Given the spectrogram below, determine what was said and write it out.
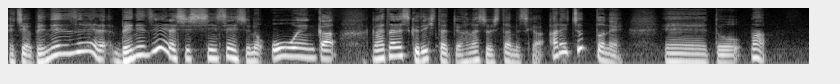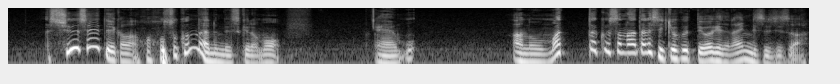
え違うベネズエラベネズエラ出身選手の応援歌が新しくできたっていう話をしたんですがあれちょっとねえっ、ー、とまあ修正というか、まあ、補足になるんですけども、えー、あの全くその新しい曲っていうわけじゃないんですよ実は。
